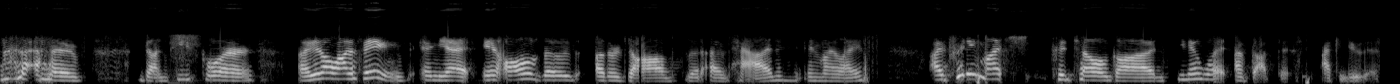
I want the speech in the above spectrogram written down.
I've done Peace Corps, I did a lot of things. And yet, in all of those other jobs that I've had in my life, I pretty much could tell God, you know what, I've got this. I can do this.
